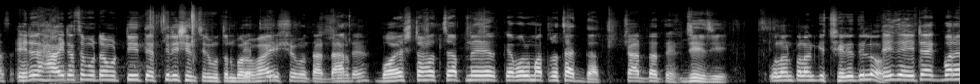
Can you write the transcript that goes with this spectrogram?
আছে? এটার হাইট আছে মোটামুটি তেত্রিশ ইঞ্চির মতন বড় ভাই। 33 এর মতো আর আর দাঁতে? বয়সটা হচ্ছে আপনার কেবল মাত্র চার দাঁত। চার দাঁতের জি জি। উলান পালান কি ছেড়ে দিল? এই যে এটা একবারে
